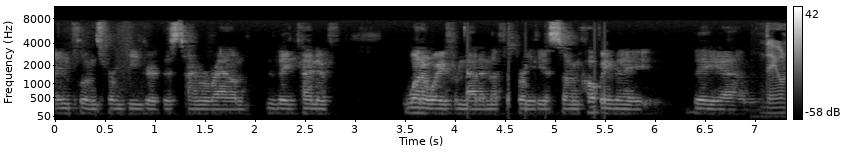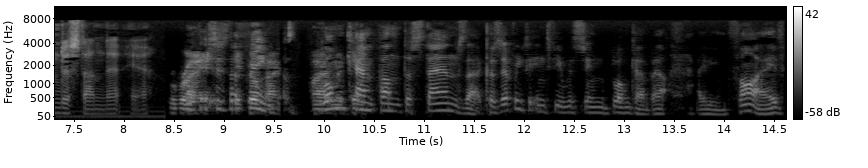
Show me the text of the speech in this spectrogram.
influence from Giger this time around. They kind of went away from that in the first Prometheus, so I'm hoping they they um They understand it, yeah. Well, right. this is the they thing. back to Blomkamp understands that because every interview we've seen with Blomkamp about Alien Five,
